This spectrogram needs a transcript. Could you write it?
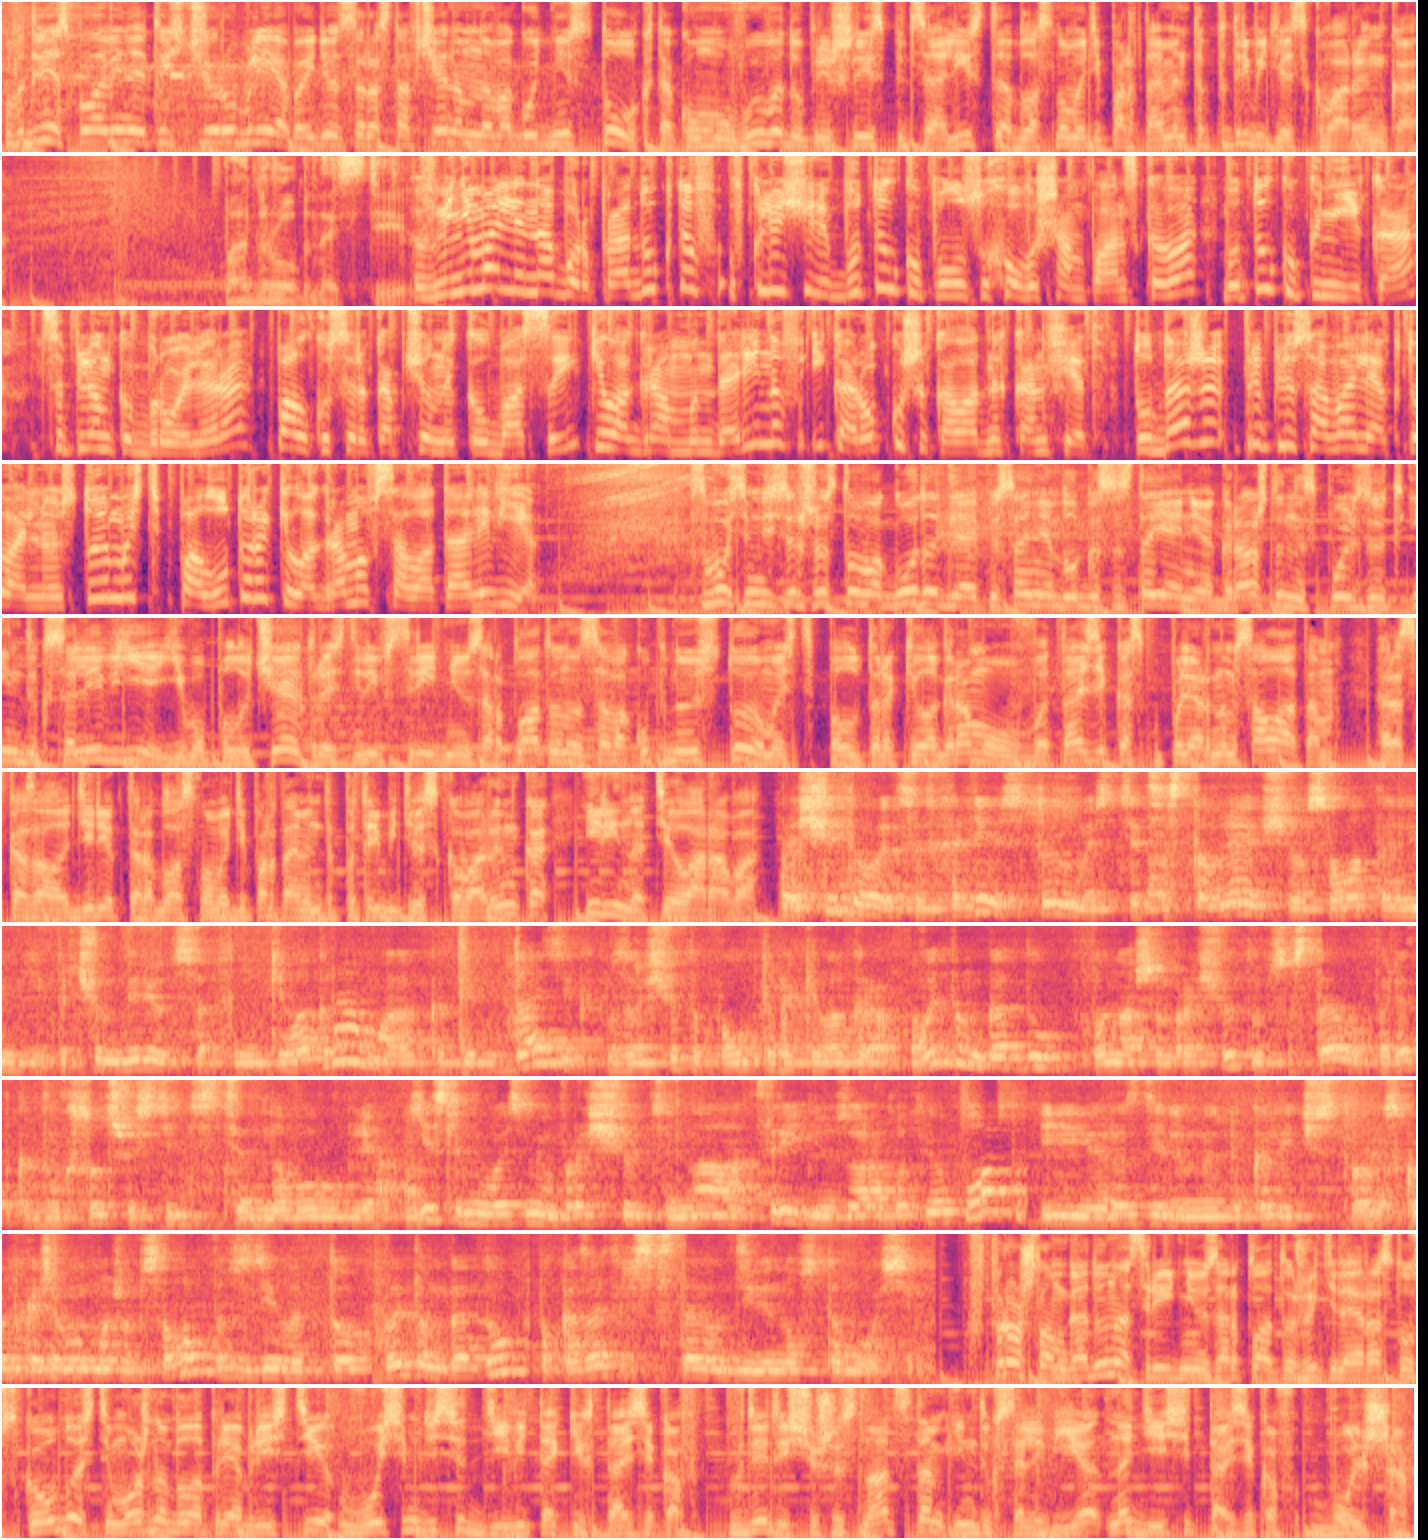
В две с половиной тысячи рублей обойдется ростовчанам новогодний стол. К такому выводу пришли специалисты областного департамента потребительского рынка. Подробности. В минимальный набор продуктов включили бутылку полусухого шампанского, бутылку коньяка, цыпленка бройлера, палку сырокопченой колбасы, килограмм мандаринов и коробку шоколадных конфет. Туда же приплюсовали актуальную стоимость полутора килограммов салата оливье. С 86 года для описания благосостояния граждан используют индекс Оливье. Его получают, разделив среднюю зарплату на совокупную стоимость полуторакилограммового тазика с популярным салатом, рассказала директор областного департамента потребительского рынка Ирина Теларова. Рассчитывается, исходя из стоимости составляющего салата оливье. Причем берется не килограмм, а какой-то тазик из расчета полутора килограмм. В этом году, по нашим расчетам, составило порядка 261 рубля. Если мы возьмем в расчете на среднюю заработную плату, и разделим на это количество, сколько же мы можем салатов сделать, то в этом году показатель составил 98. В прошлом году на среднюю зарплату жителя Ростовской области можно было приобрести 89 таких тазиков. В 2016 индекс Оливье на 10 тазиков больше.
